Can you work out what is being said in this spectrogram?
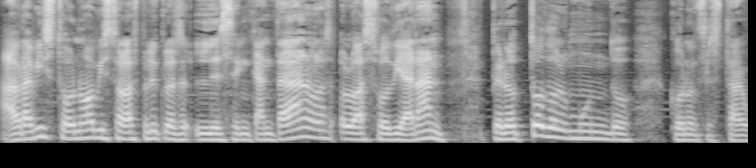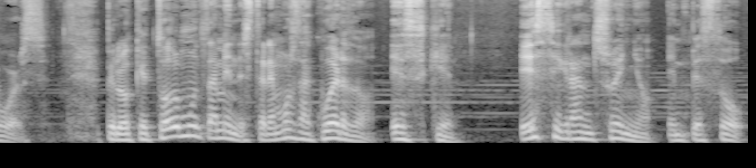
habrá visto o no ha visto las películas, les encantarán o las, odiarán, pero todo el mundo conoce Star Wars. Pero lo que todo el mundo también estaremos de acuerdo es que ese gran sueño empezó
